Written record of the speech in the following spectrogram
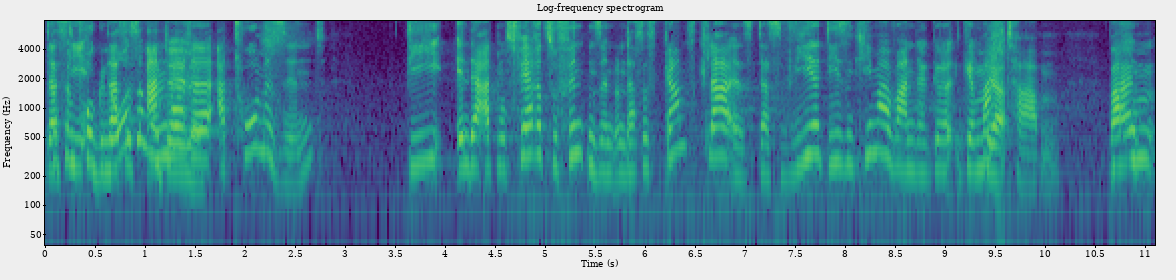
dass, sind die, dass es andere Atome sind, die in der Atmosphäre zu finden sind und dass es ganz klar ist, dass wir diesen Klimawandel ge gemacht Ja. haben. Warum? Nein,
